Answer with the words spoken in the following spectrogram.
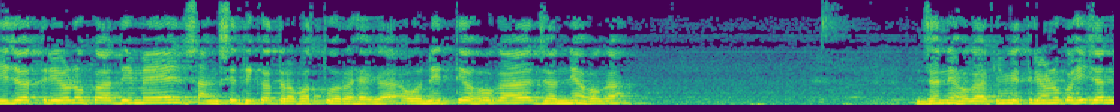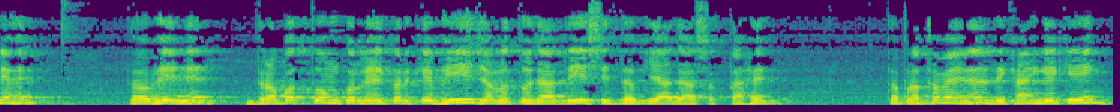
ये जो त्रिवणुक आदि में सांसिधिक द्रवत्व रहेगा, वो नित्य होगा, जन्य होगा? जन्य होगा, क्योंकि त्रिवणुक ही जन्य है। तो अभी द्रवत्व को लेकर के भी जलत्व जाति सिद्ध किया जा सकता है। तो प्रथमे दिखाएँगे कि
